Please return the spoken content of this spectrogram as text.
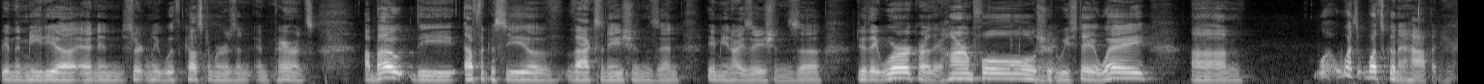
in the media and in certainly with customers and, and, parents about the efficacy of vaccinations and immunizations. Uh, do they work? Are they harmful? Right. Should we stay away? Um, what's what's going to happen here?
